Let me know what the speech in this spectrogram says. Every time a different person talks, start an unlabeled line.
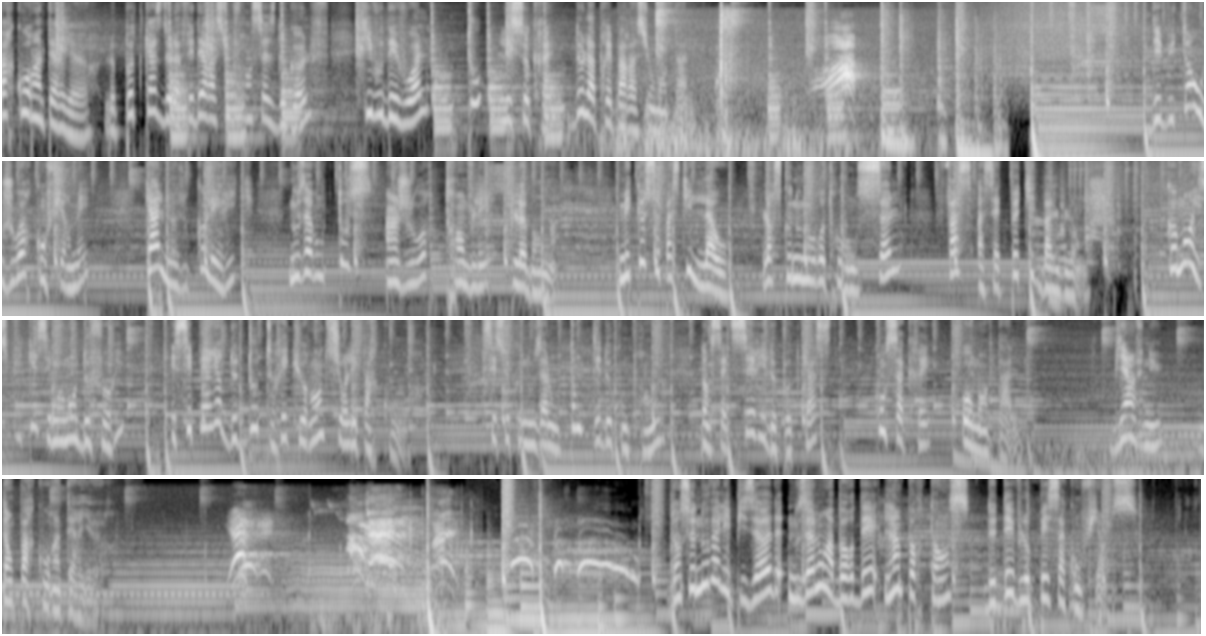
Parcours intérieur, le podcast de la Fédération française de golf qui vous dévoile tous les secrets de la préparation mentale. Débutants ou joueurs confirmés, calmes ou colériques, nous avons tous un jour tremblé club en main. Mais que se passe-t-il là-haut lorsque nous nous retrouvons seuls face à cette petite balle blanche? Comment expliquer ces moments d'euphorie et ces périodes de doute récurrentes sur les parcours? C'est ce que nous allons tenter de comprendre dans cette série de podcasts consacrée au mental. Bienvenue dans Parcours intérieur. Dans ce nouvel épisode, nous allons aborder l'importance de développer sa confiance.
